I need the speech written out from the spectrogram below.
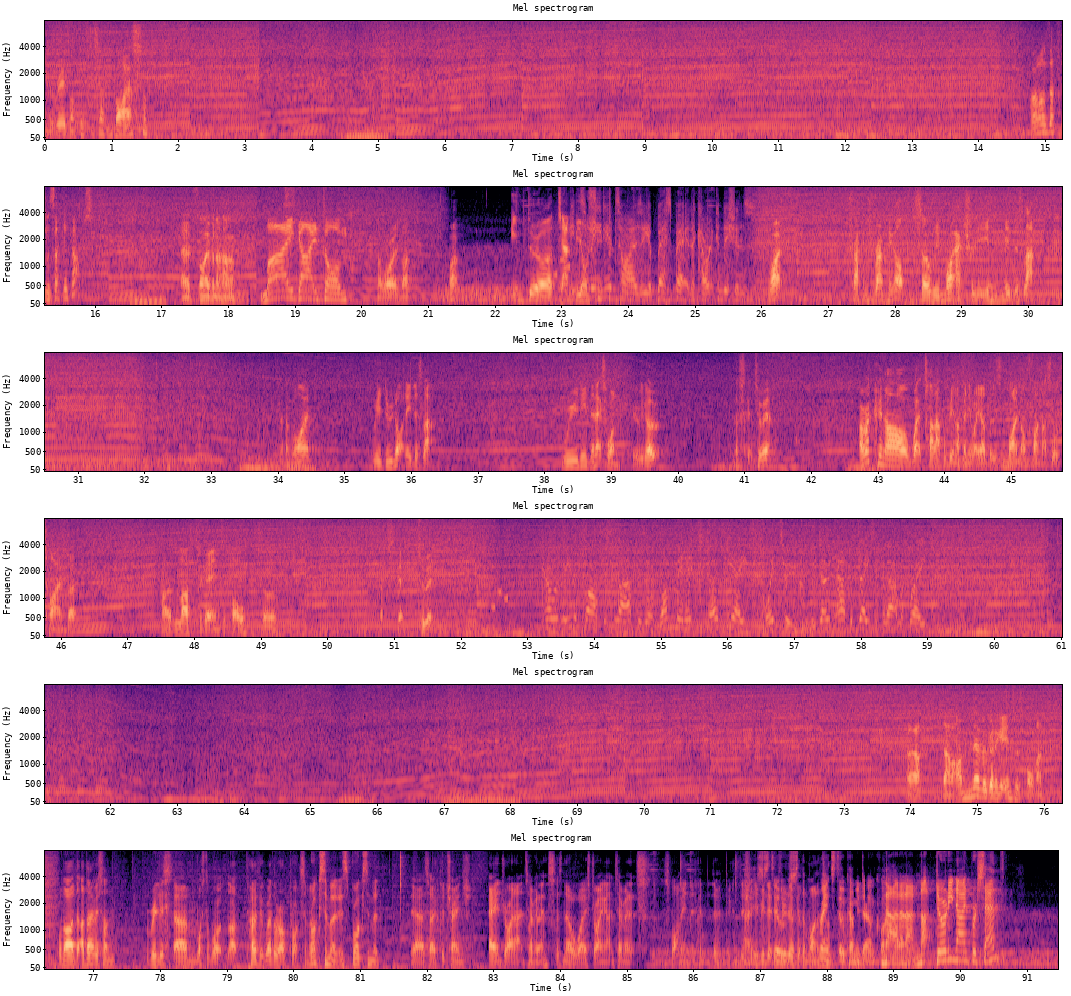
The rears on 57 bias. How long's left in the second caps? Uh, five and a half. My guy, Tom. No worries, man. Right. Into championship. Intermediate tyres are your best bet in the current conditions. Right. Track is ramping up, so we might actually need this lap. Never mind. We do not need this lap. We need the next one. Here we go. Let's get to it. I reckon our wet tire lap will be enough anyway. Others might not find that sort of time, but I'd love to get into pole, so let's get to it. Currently, the fastest lap is at 1 minute 38.2. We don't have the data for that, I'm afraid. Ah, damn I'm never going to get into this spot, man. Although I, I don't know if it's on realist, um, what's the word, like perfect weather or proximate. Proximate, it's proximate. Yeah, so it could change. It ain't drying out in 10 Okay. minutes. There's no way it's drying out in 10 minutes. That's what I mean, the, con- the, the condition. Uh, if, you it's look, still- if you look at the monitor. Rain's still coming down quite. Nah, nah, nah, mild. not 39%.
